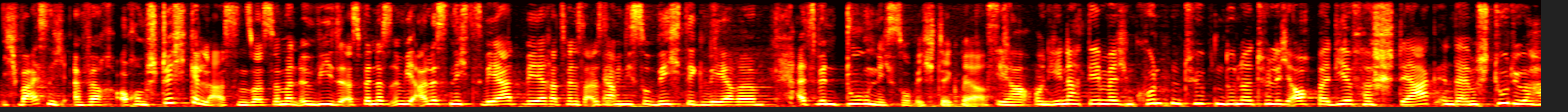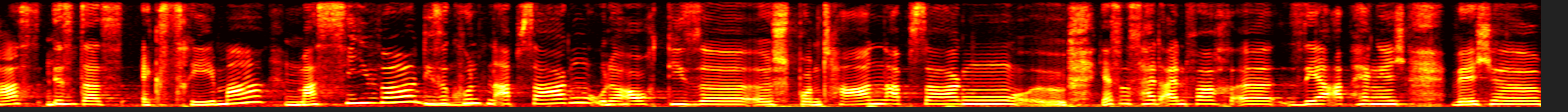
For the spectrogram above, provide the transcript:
ich weiß nicht, einfach auch im Stich gelassen, so als wenn man irgendwie, als wenn das irgendwie alles nichts wert wäre, als wenn das alles ja. irgendwie nicht so wichtig wäre, als wenn du nicht so wichtig wärst. Ja, und je nachdem, welchen Kundentypen du natürlich auch bei dir verstärkt in deinem Studio hast, mhm. ist das extrem Thema, massiver, diese Kundenabsagen oder auch diese äh, spontanen Absagen. Äh, ja, es ist halt einfach äh, sehr abhängig, welche,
